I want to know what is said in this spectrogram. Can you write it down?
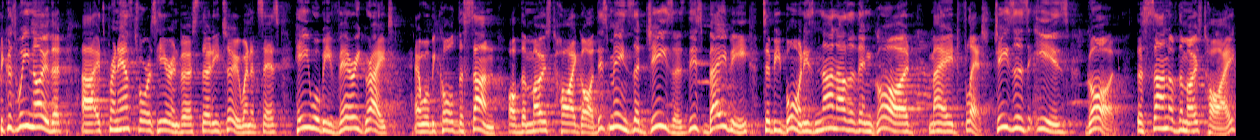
Because we know that uh, it's pronounced for us here in verse 32 when it says, He will be very great and will be called the Son of the Most High God. This means that Jesus, this baby to be born, is none other than God made flesh. Jesus is God the Son of the Most High,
